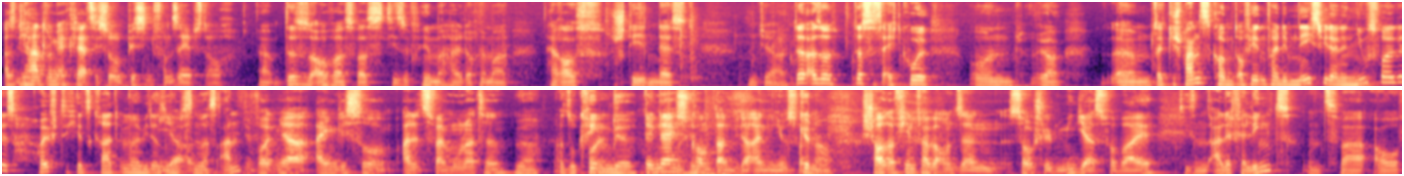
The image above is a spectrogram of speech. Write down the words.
Also die ja. Handlung erklärt sich so ein bisschen von selbst auch. Ja, das ist auch was, was diese Filme halt auch immer herausstehen lässt. Und ja, das, also das ist echt cool. Und ja, ähm, seid gespannt, es kommt auf jeden Fall demnächst wieder eine Newsfolge. Es häuft sich jetzt gerade immer wieder so ja, ein bisschen was an. Wir wollten ja eigentlich so alle zwei Monate. Ja, also kriegen Und wir. Demnächst kommt dann wieder eine Newsfolge. Genau. Schaut auf jeden Fall bei unseren Social Medias vorbei. Die sind alle verlinkt und zwar auf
